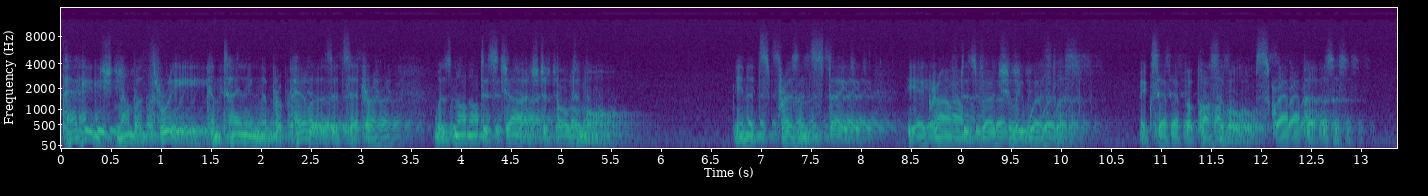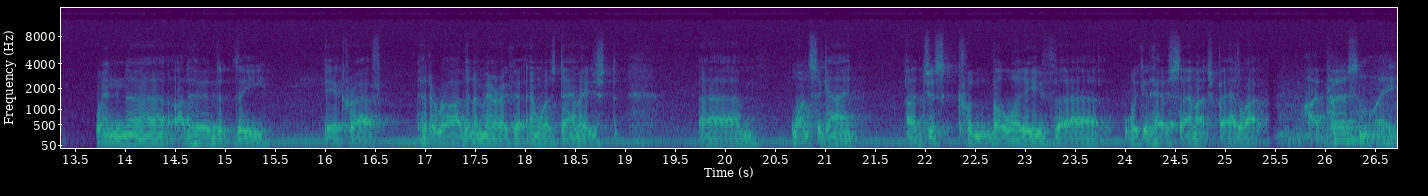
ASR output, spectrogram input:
Package number three, containing the propellers, etc., was not discharged at Baltimore. In its present state, the aircraft is virtually worthless, except for possible scrap purposes. When uh, I'd heard that the aircraft had arrived in America and was damaged, um, once again, I just couldn't believe uh, we could have so much bad luck. I personally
